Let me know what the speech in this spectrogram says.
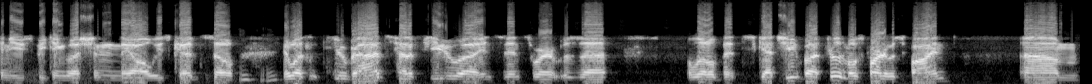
"Can you speak English?" And they always could. So Okay. it wasn't too bad. Had a few uh, incidents where it was uh, a little bit sketchy, but for the most part, it was fine. Um,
